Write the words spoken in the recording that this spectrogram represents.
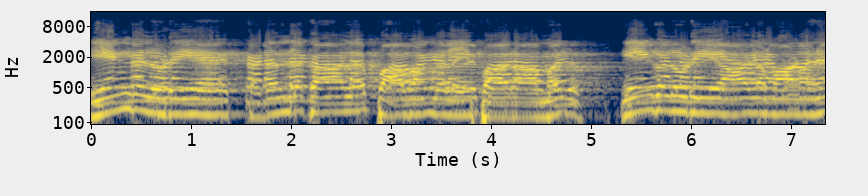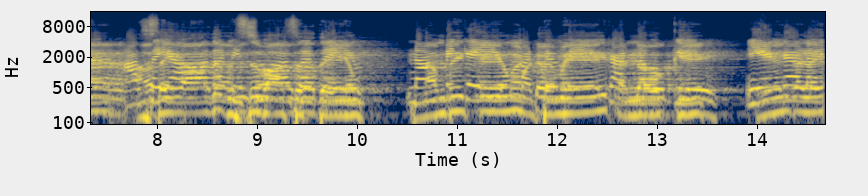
எங்களுடைய கடந்த கால பாவங்களை பாராமல் எங்களுடைய ஆழமான அசையாத விசுவாசத்தையும் நம்பிக்கையும் மட்டுமே கண்ணோக்கி எங்களை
